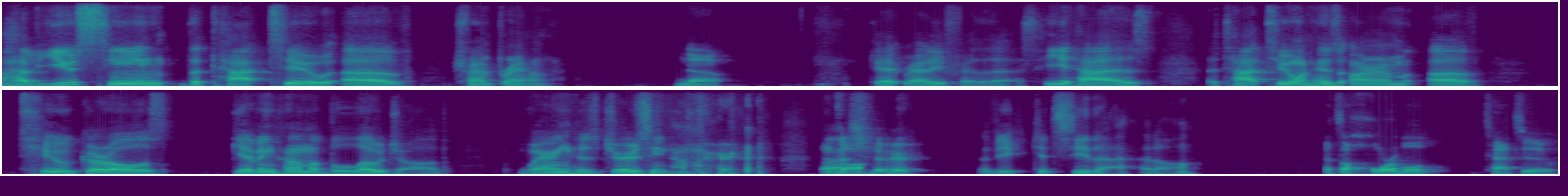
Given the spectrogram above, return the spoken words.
I, have you seen the tattoo of Trent Brown? no. Get ready for this. He has a tattoo on his arm of two girls giving him a blowjob wearing his jersey number. Not awesome. sure if you could see that at all. That's a horrible tattoo.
